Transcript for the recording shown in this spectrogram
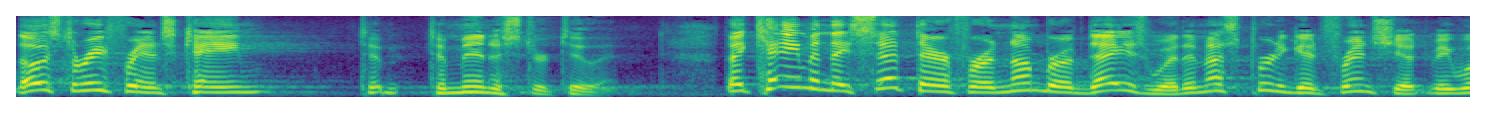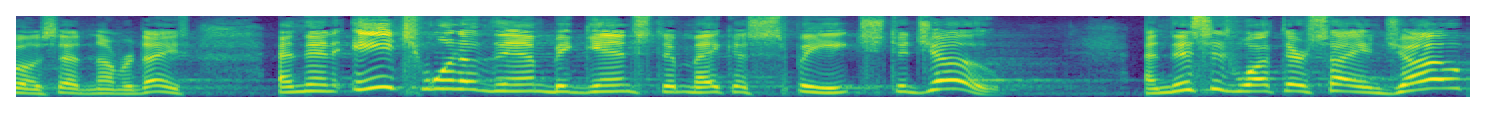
Those three friends came to, to minister to him. They came and they sat there for a number of days with him. That's pretty good friendship to be willing to sit a number of days. And then each one of them begins to make a speech to Job. And this is what they're saying Job,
